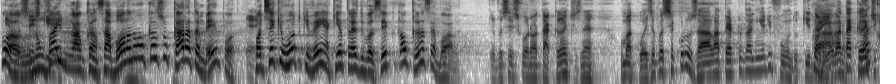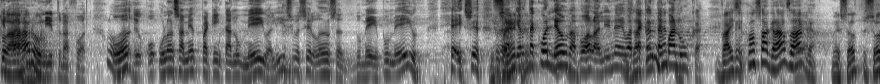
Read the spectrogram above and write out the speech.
Pô, não que- vai alcançar a bola, não alcança o cara também, pô. É. Pode ser que um outro que vem aqui atrás de você alcance a bola. E vocês foram atacantes, né? Uma coisa é você cruzar lá perto da linha de fundo, que daí é o Claro, atacante mas que tá claro. bonito na foto. O, o- o lançamento para quem tá no meio ali, se você lança do meio pro meio, é isso. o zagueiro né? tá colhão na bola ali, né? E o atacante tá com a nuca. Vai se consagrar a zaga. Mas só, só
